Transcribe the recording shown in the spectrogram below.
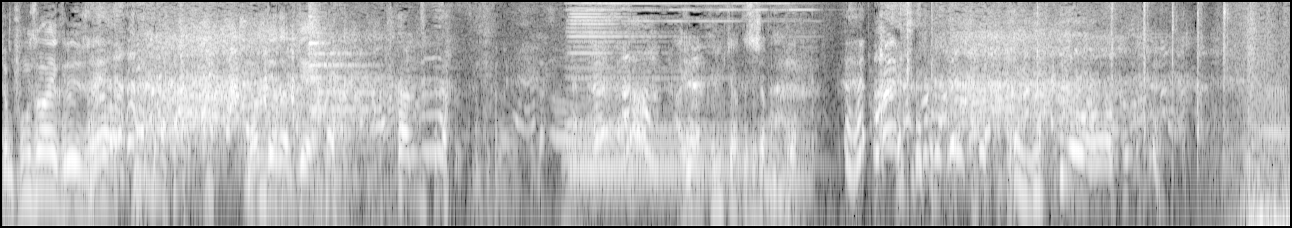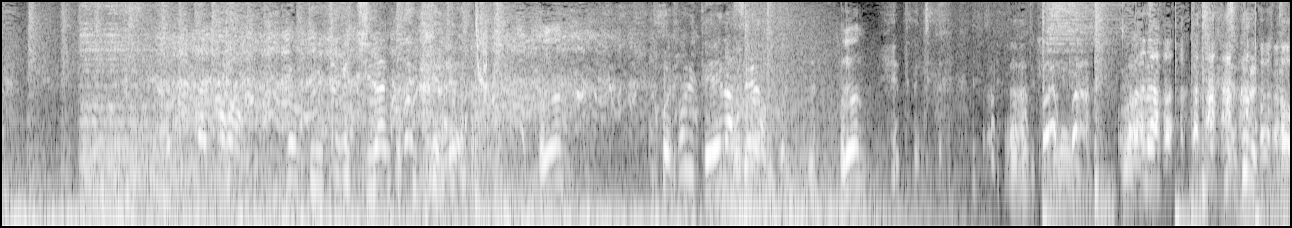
좀 풍성하게 그려주세요. 남자답게. 아, 이거 그립지 않고 쓰셨는데. 등 쪽에 쥐날 것 같아 도전? 털이 배에 났어요 도전? 하나 더, 하나 더.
